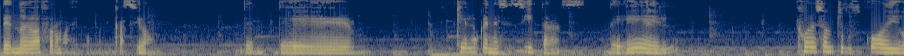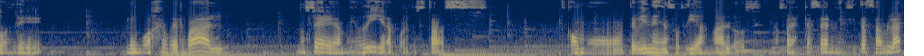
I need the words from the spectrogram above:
de nuevas formas de comunicación de, qué es lo que necesitas de él, cuáles son tus códigos de lenguaje verbal, no sé, a mediodía, cuando estás como te vienen esos días malos y no sabes qué hacer, necesitas hablar,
